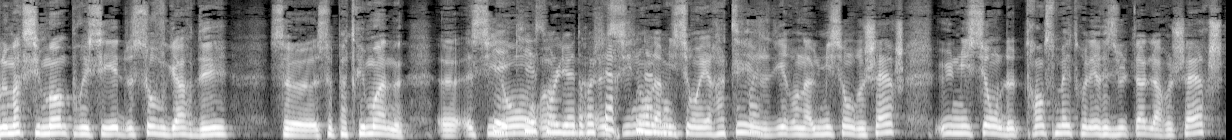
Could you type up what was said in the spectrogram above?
le maximum pour essayer de sauvegarder ce, ce patrimoine. Euh, sinon, qui est, son lieu de recherche. Sinon, la mission est ratée. Je veux dire, on a une mission de recherche, une mission de transmettre les résultats de la recherche,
